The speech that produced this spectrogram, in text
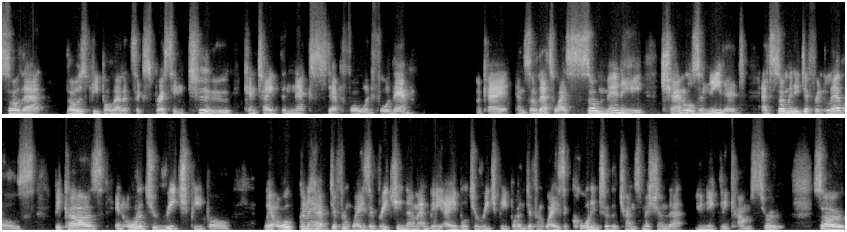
so that those people that it's expressing to can take the next step forward for them. Okay. And so that's why so many channels are needed at so many different levels, because in order to reach people, we're all going to have different ways of reaching them and be able to reach people in different ways according to the transmission that uniquely comes through. So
